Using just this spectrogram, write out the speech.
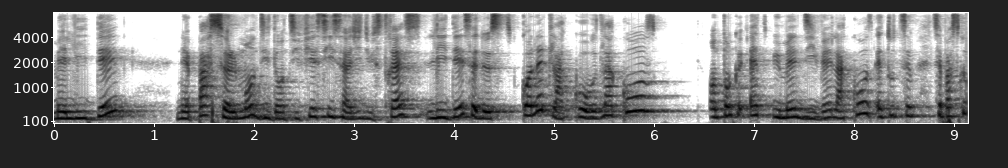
mais l'idée n'est pas seulement d'identifier s'il s'agit du stress, l'idée c'est de connaître la cause. La cause, en tant qu'être humain divin, la cause est toute simple. C'est parce que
